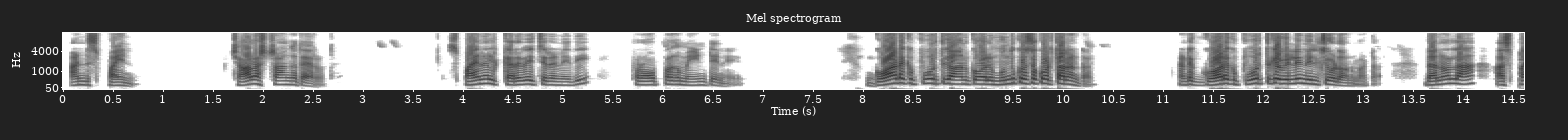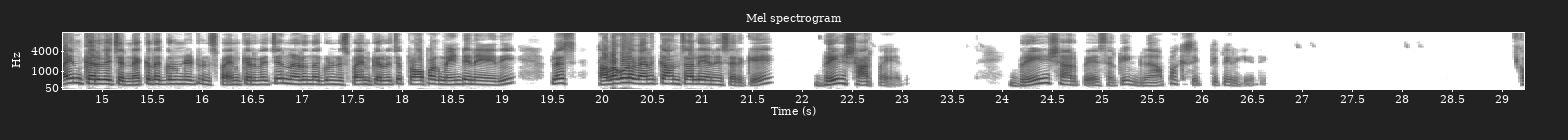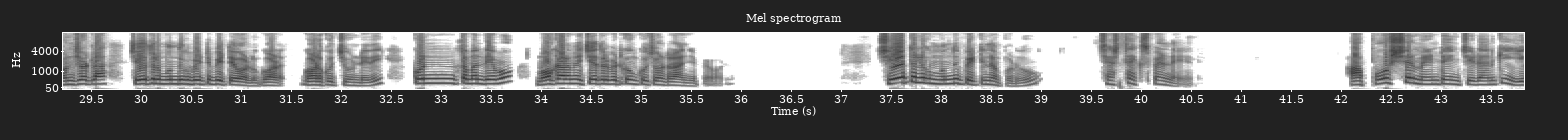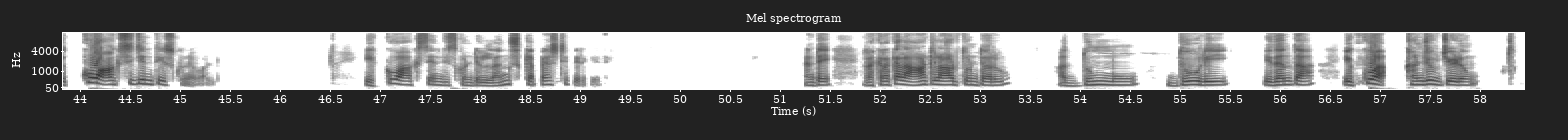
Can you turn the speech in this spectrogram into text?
అండ్ స్పైన్ చాలా స్ట్రాంగ్గా తయారవుతాయి. స్పైనల్ కర్వేచర్ అనేది ప్రాపర్గా మెయింటైన్ అయ్యేది. గోడకి పూర్తిగా ఆనుకోవాలి ముందుకొస్తే కొడతారంటారు. అంటే గోడకు పూర్తిగా వెళ్ళి నిల్చోవడం అనమాట దానివల్ల ఆ స్పైన్ కర్వేచర్ నెక్ దగ్గర ఉండేటువంటి స్పైన్ కర్వేచర్ నడుం దగ్గర ఉండే స్పైన్ కర్వేచర్ ప్రాపర్గా మెయింటైన్ అయ్యేది. ప్లస్ తల కూడా వెనక్కి ఆంచాలి అనేసరికి బ్రెయిన్ షార్ప్ అయ్యేది. బ్రెయిన్ షార్ప్ అయ్యేసరికి జ్ఞాపక శక్తి పెరిగేది. కొన్ని చోట్ల చేతులు ముందుకు పెట్టి పెట్టేవాళ్ళు. గోడ గోడ కూర్చి ఉండేది. కొంతమంది ఏమో మోకాళ్ళ మీద చేతులు పెట్టుకొని కూర్చుంటారా అని చెప్పేవాళ్ళు. చేతులకు ముందు పెట్టినప్పుడు చెస్ట్ ఎక్స్పాండ్ అయ్యేది. ఆ పోస్చర్ మెయింటైన్ చేయడానికి ఎక్కువ ఆక్సిజన్ తీసుకునేవాళ్ళు. ఎక్కువ ఆక్సిజన్ తీసుకుంటే లంగ్స్ కెపాసిటీ పెరిగేది. అంటే రకరకాల ఆటలు ఆడుతుంటారు. ఆ దుమ్ము ధూళి ఇదంతా ఎక్కువ కన్జ్యూమ్ చేయడం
